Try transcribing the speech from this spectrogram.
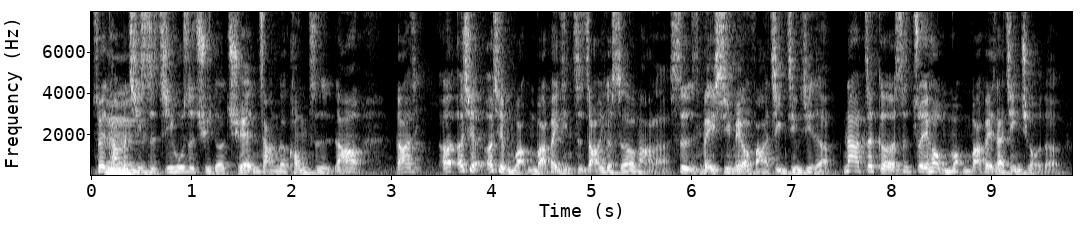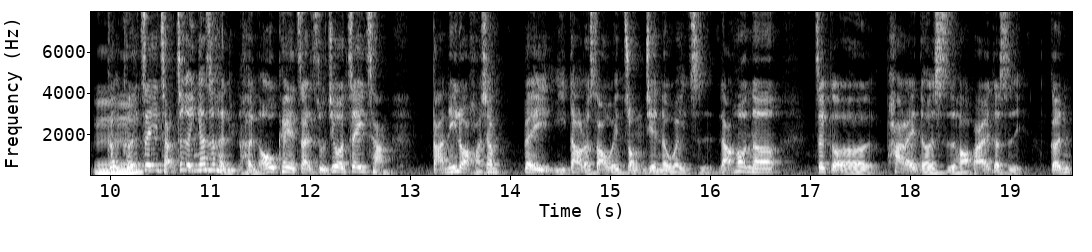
所以他们其实几乎是取得全场的控制，然后。然后，而而且而且姆巴姆巴佩已经制造一个十二码了，是梅西没有罚进，记不记得？那这个是最后姆姆巴佩才进球的。可可是这一场，这个应该是很很 OK 的战术。结果这一场，达尼洛好像被移到了稍微中间的位置。然后呢，这个帕雷德斯哈帕雷德斯跟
